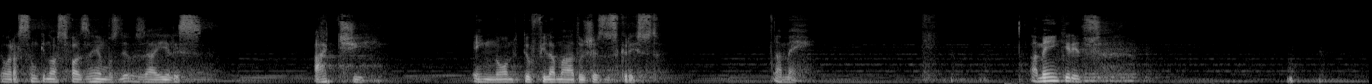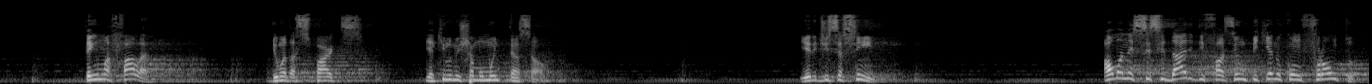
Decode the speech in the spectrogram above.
É a oração que nós fazemos, Deus, a eles, a Ti, em nome do Teu Filho amado Jesus Cristo. Amém. Amém, queridos. Tem uma fala de uma das partes, e aquilo me chamou muita atenção. E ele disse assim: há uma necessidade de fazer um pequeno confronto,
